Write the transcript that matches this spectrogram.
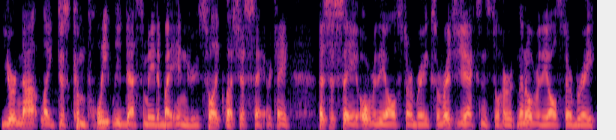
you're not like just completely decimated by injuries. So like, let's just say, okay, let's just say over the All Star break. So Reggie Jackson still hurt, and then over the All Star break,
